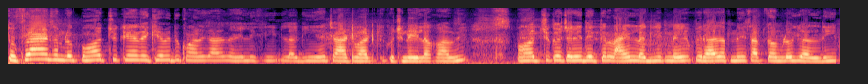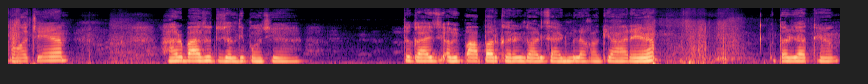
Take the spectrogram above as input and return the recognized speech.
तो फ्रेंड्स हम लोग पहुँच चुके हैं। देखिए, अभी दुकानें ज़्यादा नहीं लिखी, लगी हैं। चाट वाट की कुछ नहीं लगा अभी। पहुँच चुके हैं। चलिए देखते हैं। लाइन लगी कि नहीं। फ़िलहाल अपने हिसाब से हम लोग जल्दी पहुँचे हैं। हर बार से तो जल्दी पहुँचे हैं। तो गाइज़ अभी पापा और करण गाड़ी साइड में लगा के आ रहे हैं। उतर जाते हैं हम।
